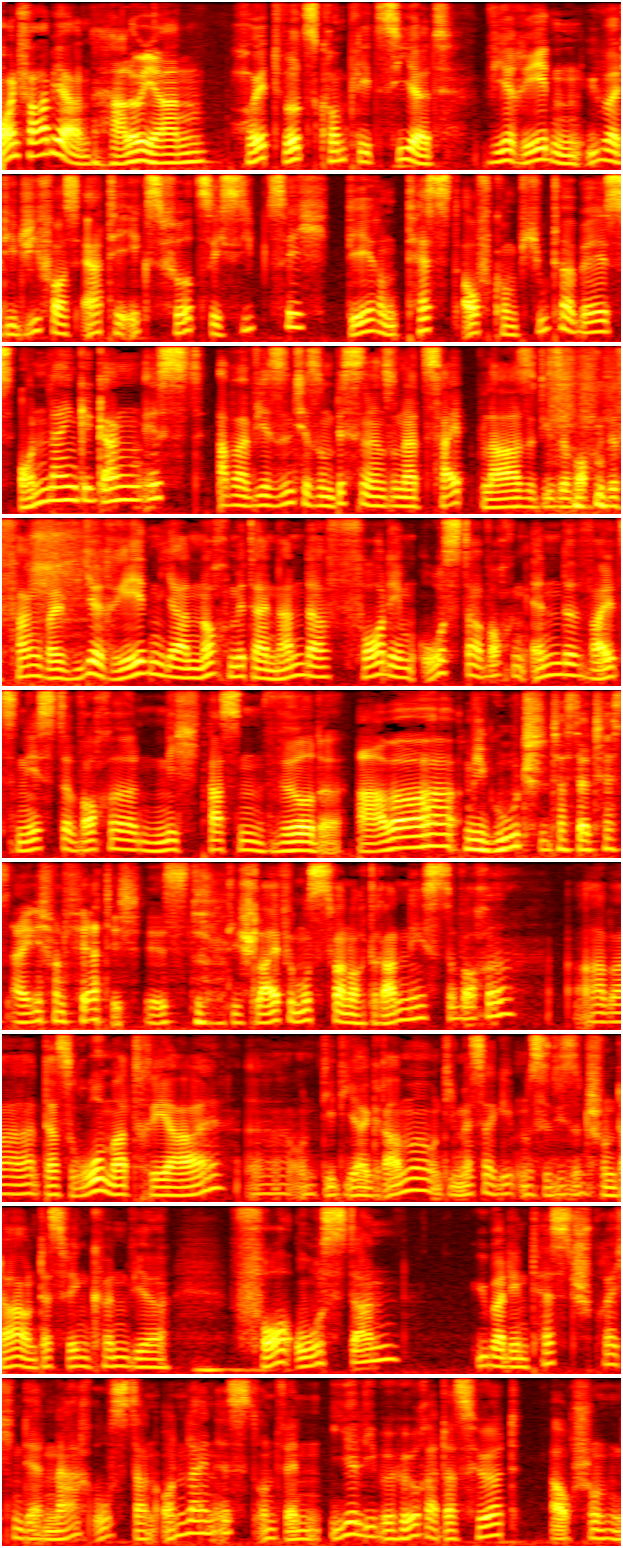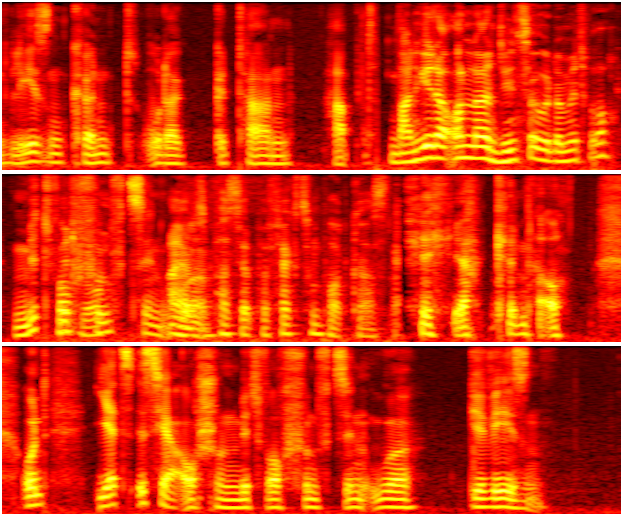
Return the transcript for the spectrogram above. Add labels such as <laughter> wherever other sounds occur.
Moin Fabian. Hallo Jan. Heute wird's kompliziert. Wir reden über die GeForce RTX 4070, deren Test auf Computerbase online gegangen ist. Aber wir sind hier so ein bisschen in so einer Zeitblase diese Woche <laughs> gefangen, weil wir reden ja noch miteinander vor dem Osterwochenende, weil es nächste Woche nicht passen würde. Aber wie gut, dass der Test eigentlich schon fertig ist. Die Schleife muss zwar noch dran nächste Woche, aber das Rohmaterial äh, und die Diagramme und die Messergebnisse, die sind schon da und deswegen können wir vor Ostern über den Test sprechen, der nach Ostern online ist und wenn ihr, liebe Hörer, das hört, auch schon lesen könnt oder getan habt. Wann geht er online? Dienstag oder Mittwoch? Mittwoch, Mittwoch. 15 Uhr. Ah, ja, das passt ja perfekt zum Podcast. <laughs> ja, genau. Und jetzt ist ja auch schon Mittwoch 15 Uhr gewesen.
